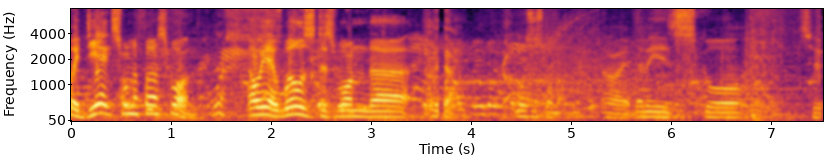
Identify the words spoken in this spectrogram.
Wait, DX won the first one? Oh yeah, Willz just won the. What's this one? Alright, let me score two.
